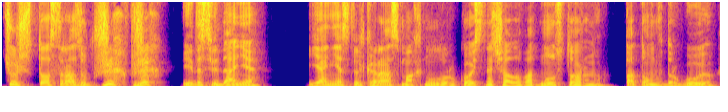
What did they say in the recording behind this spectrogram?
Чушь что сразу вжих-вжих и до свидания». Я несколько раз махнул рукой сначала в одну сторону, потом в другую,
